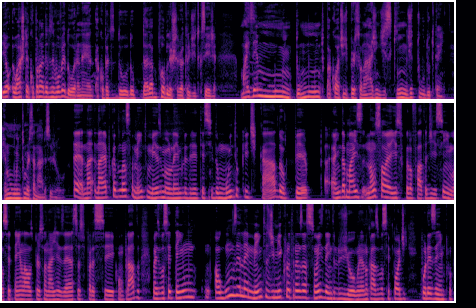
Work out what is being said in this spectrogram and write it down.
Eu, eu acho que a culpa não é da desenvolvedora, né? A culpa é do, do- da, da publisher, eu acredito que seja. Mas é muito, muito pacote de personagem, de skin, de tudo que tem. É muito mercenário esse jogo. É, na, na época do lançamento mesmo, eu lembro dele ter sido muito criticado, per- ainda mais, não só isso pelo fato de, sim, você tem lá os personagens extras para ser comprado, mas você tem um- alguns elementos de microtransações dentro do jogo, né? No caso, você pode, por exemplo,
